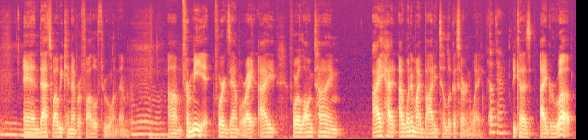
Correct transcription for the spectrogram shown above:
Mm. and that's why we can never follow through on them. Um, for me, for example, right, I for a long time, I had I wanted my body to look a certain way Okay. because I grew up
